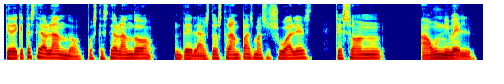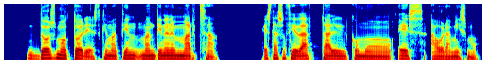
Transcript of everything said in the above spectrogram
¿Que ¿De qué te estoy hablando? Pues te estoy hablando de las dos trampas más usuales que son a un nivel, dos motores que mantienen en marcha esta sociedad tal como es ahora mismo.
